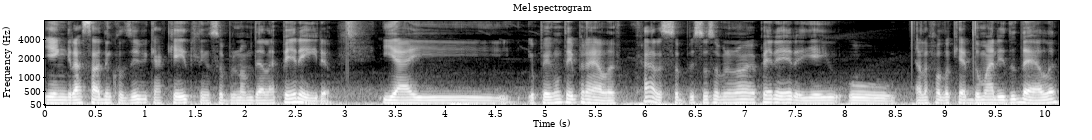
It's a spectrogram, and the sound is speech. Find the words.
e é engraçado inclusive que a Caitlyn, o sobrenome dela é Pereira. E aí eu perguntei para ela, cara, seu, seu sobrenome é Pereira. E aí o, ela falou que é do marido dela.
